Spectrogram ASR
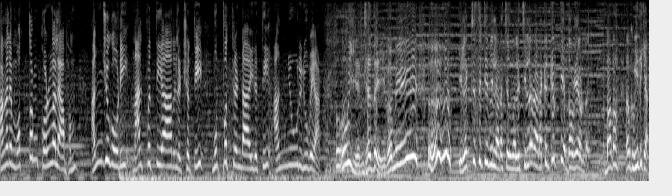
അങ്ങനെ മൊത്തം കൊള്ള ലാഭം അഞ്ചു കോടി നാൽപ്പത്തിയാറ് ലക്ഷത്തി മുപ്പത്തിരണ്ടായിരത്തി അഞ്ഞൂറ് രൂപയാണ്. ഓ എന്റെ ദൈവമേ. ഇലക്ട്രിസിറ്റി ബിൽ അടച്ചത് പോലെ ചില്ലറ അടക്കം കൃത്യ തുകയുണ്ട്. ബാബാ നമുക്ക് വീതിക്കാം.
